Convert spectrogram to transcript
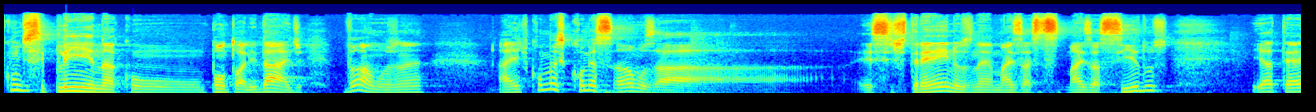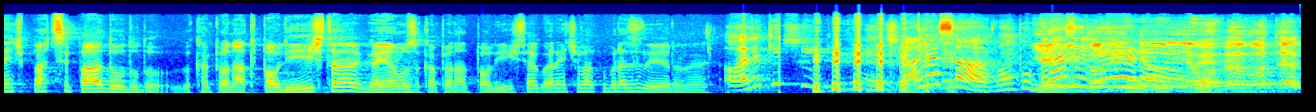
com disciplina, com pontualidade? Vamos, né? Aí come, começamos a esses treinos, né, mais mais assíduos e até a gente participar do, do, do Campeonato Paulista, ganhamos o Campeonato Paulista e agora a gente vai para o Brasileiro, né? Olha que chique, gente. Olha só, vamos pro ele me brasileiro. eu vou- eu vou até-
